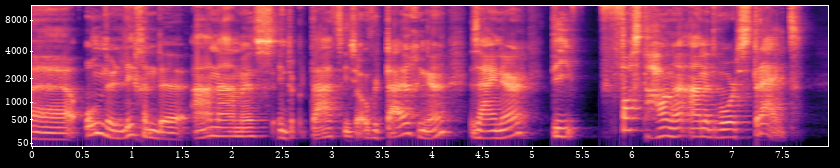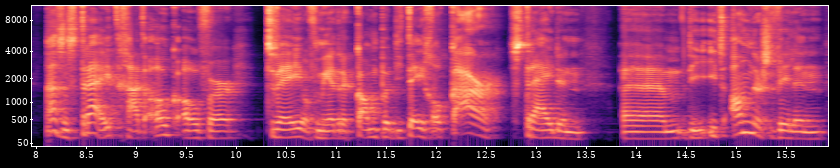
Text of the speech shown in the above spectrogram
uh, onderliggende aannames, interpretaties, overtuigingen zijn er die vasthangen aan het woord strijd? Nou, een strijd gaat ook over twee of meerdere kampen die tegen elkaar strijden, um, die iets anders willen.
